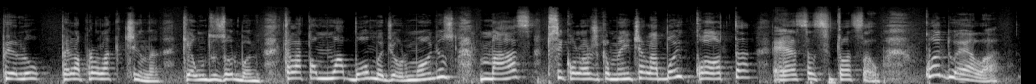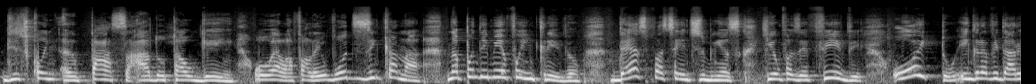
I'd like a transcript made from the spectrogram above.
pelo, pela prolactina, que é um dos hormônios. Então, ela toma uma bomba de hormônios, mas psicologicamente ela boicota essa situação. Quando ela eh, passa a adotar alguém, ou ela fala, eu vou desencanar. Na pandemia foi incrível. Dez pacientes minhas que iam fazer FIV, oito engravidaram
